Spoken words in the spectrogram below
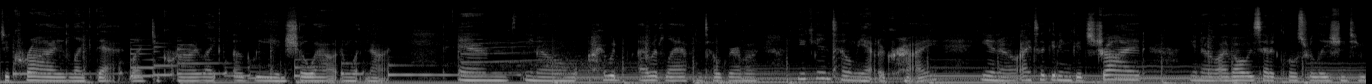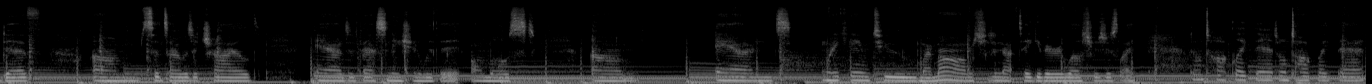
to cry like that, like to cry like ugly and show out and whatnot. And you know, I would I would laugh and tell grandma, you can't tell me how to cry. You know, I took it in good stride. You know, I've always had a close relation to death um, since I was a child and a fascination with it almost. Um, and when it came to my mom, she did not take it very well. She was just like, don't talk like that, don't talk like that.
